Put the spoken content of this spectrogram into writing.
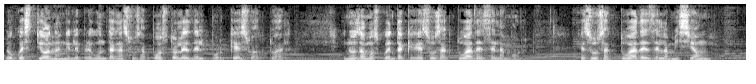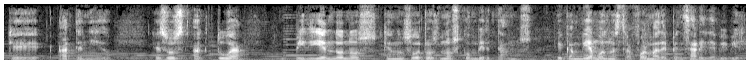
lo cuestionan y le preguntan a sus apóstoles del por qué su actuar. Y nos damos cuenta que Jesús actúa desde el amor. Jesús actúa desde la misión que ha tenido. Jesús actúa pidiéndonos que nosotros nos convirtamos, que cambiemos nuestra forma de pensar y de vivir.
